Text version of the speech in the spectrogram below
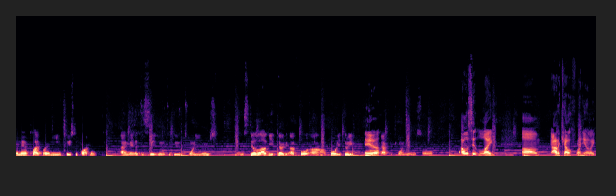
and then apply for any police department. I made a decision to do 20 years, and still I'll be 30, uh, four, uh, 43 Yeah. after 20 years. So How is it like um, out of California? Like,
